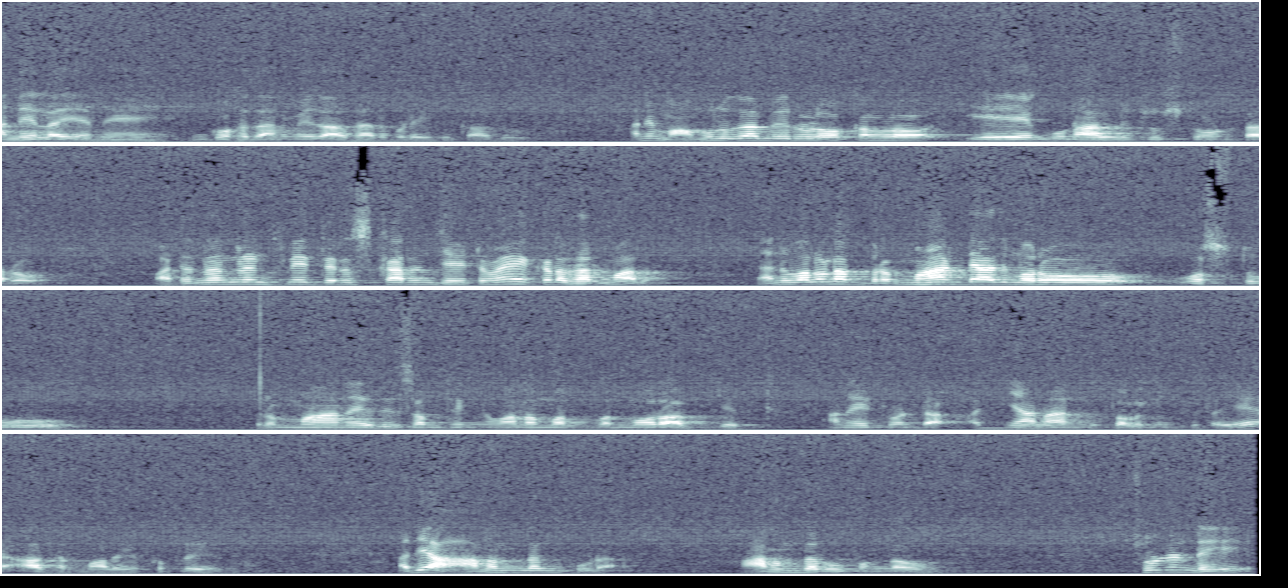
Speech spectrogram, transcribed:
అనిలయనే ఇంకొక దాని మీద ఆధారపడేది కాదు అని మామూలుగా మీరు లోకంలో ఏ ఏ గుణాలను చూస్తూ ఉంటారో వాటినన్నింటినీ తిరస్కారం చేయటమే ఇక్కడ ధర్మాలు. దానివలన బ్రహ్మ అంటే అది మరో వస్తువు. బ్రహ్మ అనేది something one one more object అనేటువంటి అజ్ఞానాన్ని తొలగించుటయే ఆ ధర్మాల యొక్క ప్రయోజనం. అది ఆనందం కూడా ఆనంద రూపంగా ఉంటుంది. చూడండి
